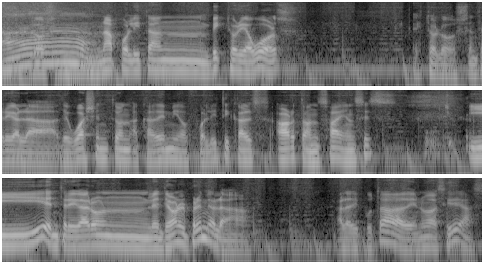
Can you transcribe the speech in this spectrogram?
Ah, los Napolitan Victory Awards. Esto los entrega la The Washington Academy of Political Art and Sciences. Y entregaron, le entregaron el premio a la, a la diputada de Nuevas Ideas.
